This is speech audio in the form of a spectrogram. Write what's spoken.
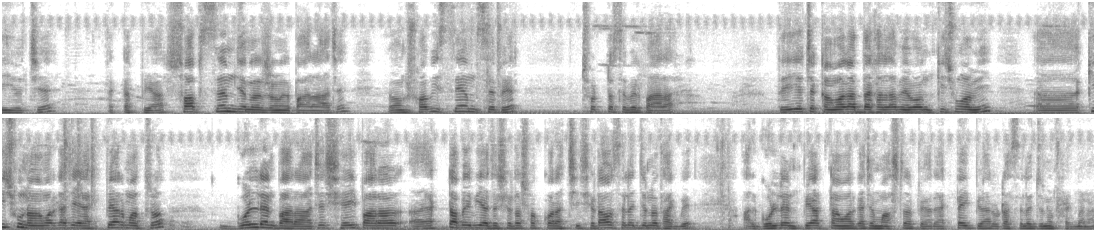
এই হচ্ছে একটা পেয়ার সব সেম জেনারেশনের পায়রা আছে এবং সবই সেম শেপের ছোট্ট সেপের পায়রা তো এই হচ্ছে কামাগার দেখালাম এবং কিছু আমি কিছু না, আমার কাছে এক পেয়ার মাত্র গোল্ডেন পায়রা আছে। সেই পাড়ার একটা বেবি আছে, সেটা সব করাচ্ছি। সেটাও সেলের জন্য থাকবে। আর গোল্ডেন পেয়ারটা আমার কাছে মাস্টার পেয়ার, একটাই পেয়ার, ওটা সেলের জন্য থাকবে না।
